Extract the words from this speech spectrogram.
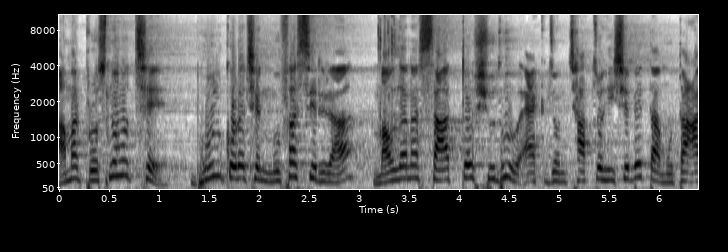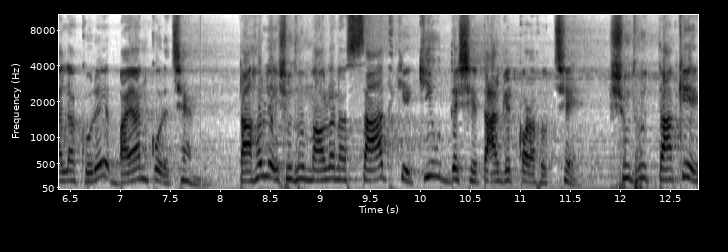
আমার প্রশ্ন হচ্ছে, ভুল করেছেন মুফাসিররা মাওলানা সাদ তো শুধু একজন ছাত্র হিসেবে তা মুতাআলা করে বায়ান করেছেন। তাহলে শুধু মাওলানা সাদকে কি উদ্দেশ্যে টার্গেট করা হচ্ছে? শুধু তাকে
